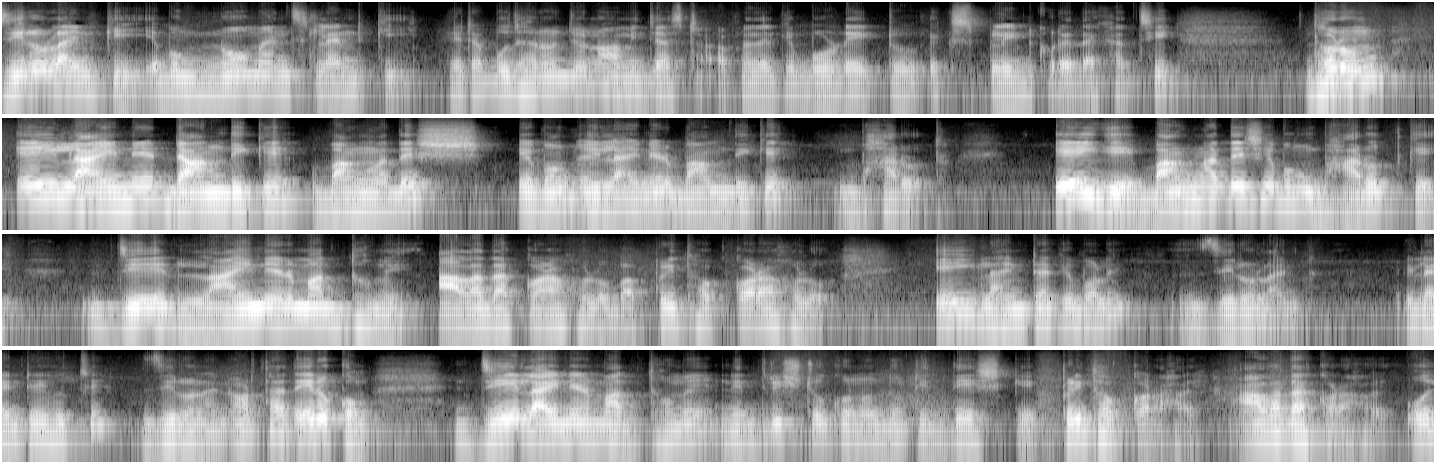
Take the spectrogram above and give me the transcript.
জিরো লাইন কী এবং নো ম্যানস ল্যান্ড কী এটা বোঝানোর জন্য আমি জাস্ট আপনাদেরকে বোর্ডে একটু এক্সপ্লেন করে দেখাচ্ছি। ধরুন, এই লাইনের ডান দিকে বাংলাদেশ এবং এই লাইনের বাম দিকে ভারত। এই যে বাংলাদেশ এবং ভারতকে যে লাইনের মাধ্যমে আলাদা করা হলো বা পৃথক করা হলো, এই লাইনটাকে বলে জিরো লাইন এই লাইনটাই হচ্ছে জিরো লাইন। অর্থাৎ এরকম যে লাইনের মাধ্যমে নির্দিষ্ট কোনো দুটি দেশকে পৃথক করা হয়, আলাদা করা হয়, ওই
